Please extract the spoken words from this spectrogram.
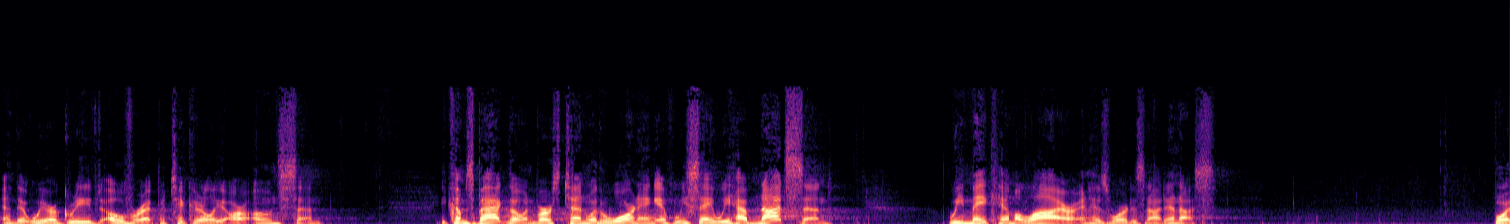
and that we are grieved over it, particularly our own sin. He comes back, though, in verse 10 with a warning if we say we have not sinned, we make Him a liar, and His word is not in us. Boy,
